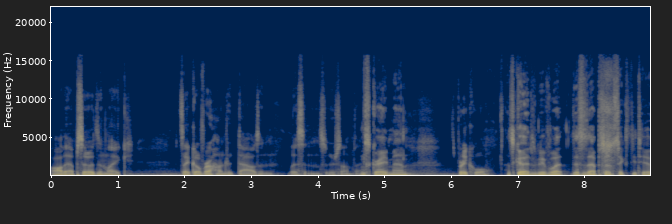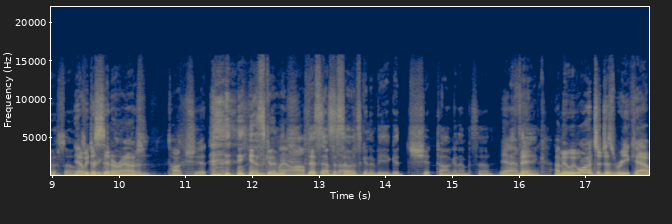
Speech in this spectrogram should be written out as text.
all the episodes, and like it's like over a hundred thousand listens or something. It's great, man. It's pretty cool. That's good. We've what this is episode sixty two. So yeah, we just sit around numbers. and talk shit. yeah, it's gonna be office this stuff. episode's gonna be a good shit talking episode. Yeah, I, I mean, think. I mean, we wanted to just recap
